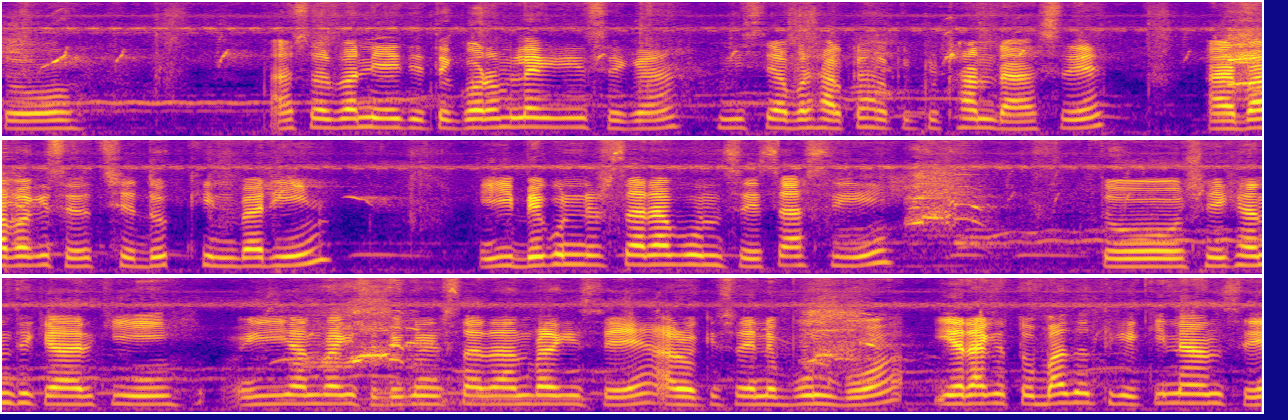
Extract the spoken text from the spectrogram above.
তো আসার বানিয়ে দিতে গরম লেগে গেছে গা। নিচে আবার হালকা হালকা একটু ঠান্ডা আছে। আর বাবা গেছে হচ্ছে দক্ষিণ বাড়ি। এই বেগুনের চারা বুনছে চাষি। তো সেইখান থেকে আর কি এই আনবার গেছে, বেগুনের চারা আনবার গেছে। আরও কিছু এনে বুনবো। এর আগে তো বাজার থেকে কিনে আনছে।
